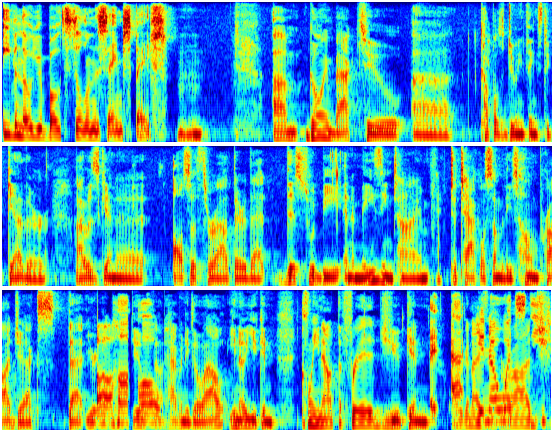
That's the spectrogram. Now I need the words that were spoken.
even though you're both still in the same space. Mm-hmm. Um, going back to uh, couples doing things together, I was going to also throw out there that this would be an amazing time to tackle some of these home projects that you're uh-huh. able to do oh. without having to go out. You know, you can clean out the fridge, you can organize uh, you know the garage.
